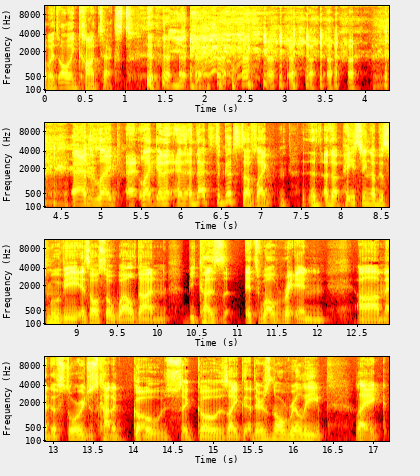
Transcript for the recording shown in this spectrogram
um, it's all in context." and like like and, and, that's the good stuff. Like the, the pacing of this movie is also well done because it's well written um and the story just kind of goes it goes like there's no really like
